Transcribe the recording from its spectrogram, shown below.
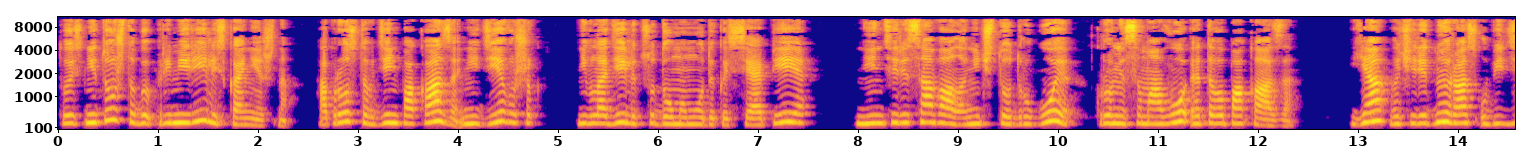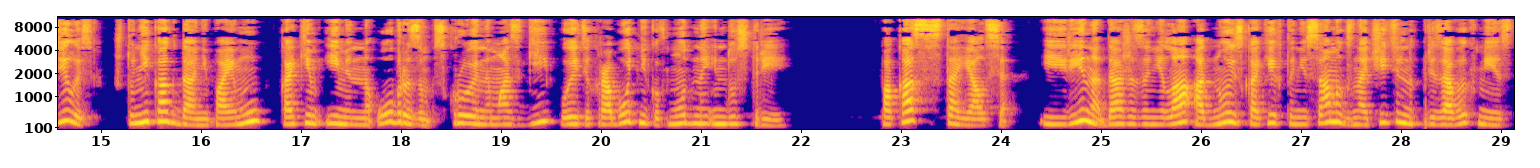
То есть не то чтобы примирились, конечно, а просто в день показа ни девушек, ни владелицу дома моды Кассиопея не интересовало ничто другое, кроме самого этого показа. Я в очередной раз убедилась, что никогда не пойму, каким именно образом скроены мозги у этих работников модной индустрии. Показ состоялся, и Ирина даже заняла одно из каких-то не самых значительных призовых мест,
